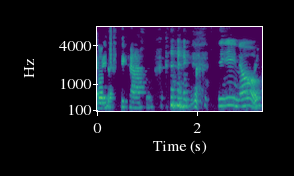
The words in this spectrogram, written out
pues, qué carajo. sí, no.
